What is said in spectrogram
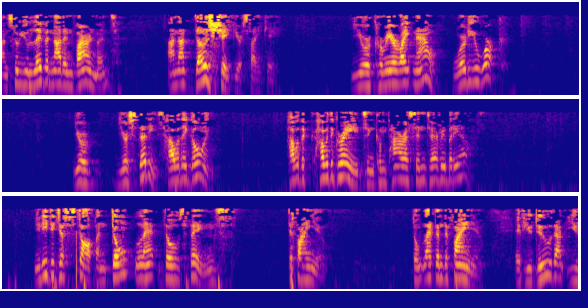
And so you live in that environment, and that does shape your psyche. Your career right now, where do you work? Your your studies, how are they going? How are the how are the grades in comparison to everybody else? You need to just stop and don't let those things define you. Don't let them define you. If you do that, you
